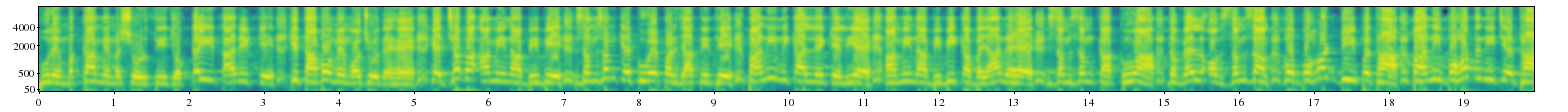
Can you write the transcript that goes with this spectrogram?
پورے مکہ میں مشہور تھی جو کئی تاریخ کی کتابوں میں موجود ہے کہ جب آمینہ بی بی زمزم کے کنویں پر جاتی تھی پانی نکالنے کے لیے، آمینہ بی بی کا بیان ہے، زمزم کا کنواں دا ویل آف زمزم، وہ بہت ڈیپ تھا، پانی بہت نیچے تھا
